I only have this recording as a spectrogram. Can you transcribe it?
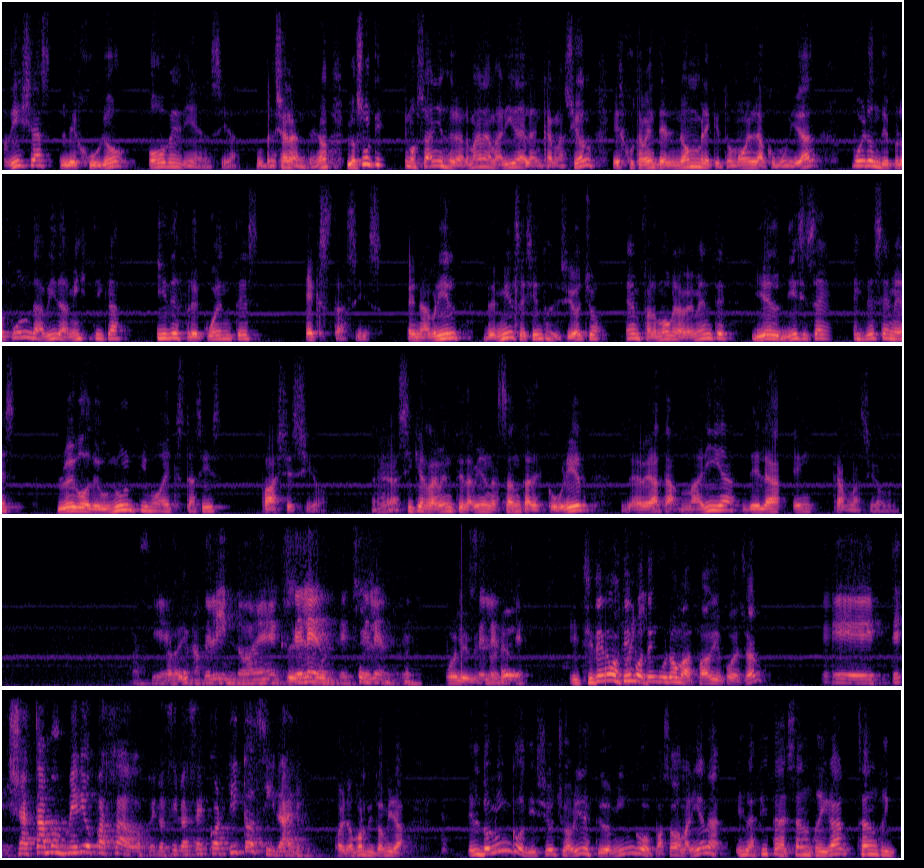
rodillas le juró obediencia. Impresionante, ¿no? Los últimos años de la hermana María de la Encarnación, es justamente el nombre que tomó en la comunidad, fueron de profunda vida mística y de frecuentes éxtasis. En abril de 1618 enfermó gravemente y el 16 de ese mes, luego de un último éxtasis, falleció. ¿Eh? Así que realmente también una santa a descubrir, la Beata María de la Encarnación. Así es, bueno, qué lindo, ¿eh? excelente, excelente. Muy lindo. Excelente. Y si tenemos tiempo, tengo uno más, Fabi, ¿puede ser? Eh, ya estamos medio pasados, pero si lo haces cortito, sí, dale. Bueno, cortito, mira. El domingo 18 de abril, este domingo, pasado mañana, es la fiesta de San, San Ricardo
